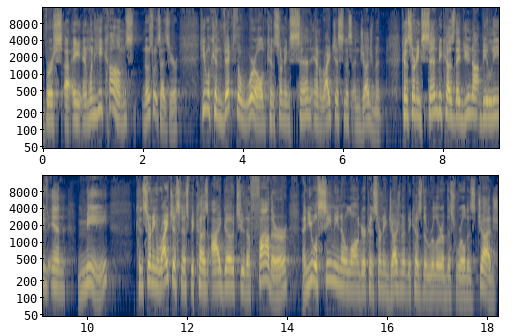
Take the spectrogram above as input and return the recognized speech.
Verse uh, 8 And when he comes, notice what it says here he will convict the world concerning sin and righteousness and judgment. Concerning sin, because they do not believe in me concerning righteousness because I go to the Father, and you will see me no longer concerning judgment because the ruler of this world is judged.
